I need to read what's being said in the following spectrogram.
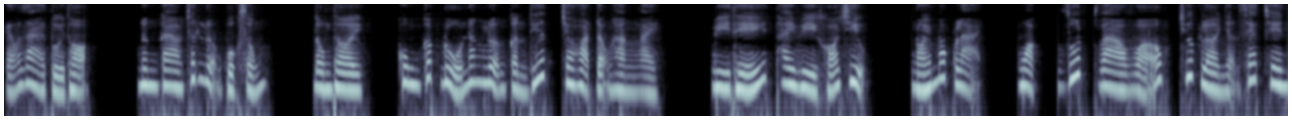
kéo dài tuổi thọ, nâng cao chất lượng cuộc sống, đồng thời cung cấp đủ năng lượng cần thiết cho hoạt động hàng ngày. Vì thế, thay vì khó chịu, nói móc lại hoặc rút vào vỏ ốc trước lời nhận xét trên,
